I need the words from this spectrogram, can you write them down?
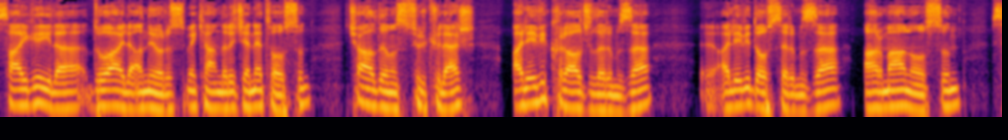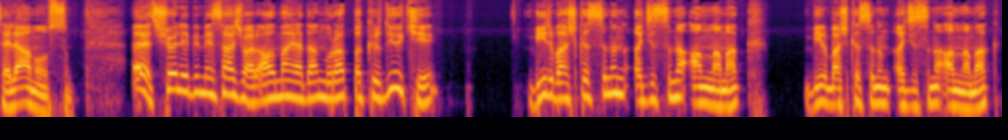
saygıyla, duayla anıyoruz. Mekanları cennet olsun. Çaldığımız türküler Alevi kralcılarımıza, e, Alevi dostlarımıza armağan olsun, selam olsun. Evet şöyle bir mesaj var. Almanya'dan Murat Bakır diyor ki bir başkasının acısını anlamak, bir başkasının acısını anlamak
